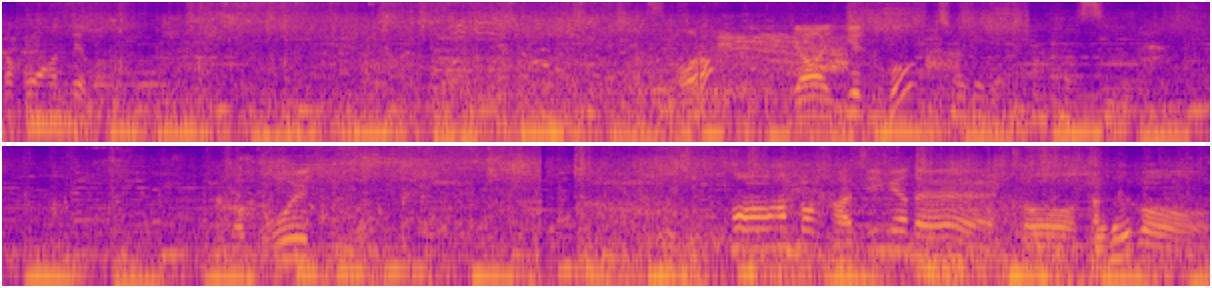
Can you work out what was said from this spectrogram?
딱공 한 대만 어라? 야 이게 당했습니다. 너뭐 해주는 거야? 지퍼 한 번 가지면은 저 딱 그거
